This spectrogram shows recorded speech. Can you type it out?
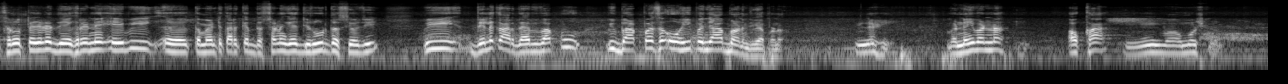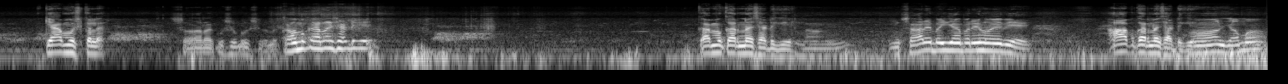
ਸਰੋਤੇ ਜਿਹੜੇ ਦੇਖ ਰਹੇ ਨੇ ਇਹ ਵੀ ਕਮੈਂਟ ਕਰਕੇ ਦੱਸਣਗੇ ਜਰੂਰ ਦੱਸਿਓ ਜੀ। ਵੀ ਦਿਲ ਕਰਦਾ ਵੀ ਬਾਪੂ ਵੀ ਵਾਪਸ ਉਹੀ ਪੰਜਾਬ ਬਣ ਜਾਵੇ ਆਪਣਾ। ਨਹੀਂ। ਮੈਂ ਨਹੀਂ ਬਣਨਾ? ਔਖਾ? ਹੂੰ, ਬਹੁਤ ਮੁਸ਼ਕਿਲ। ਕਿਆ ਮੁਸ਼ਕਲ ਹੈ? ਸਾਰਾ ਕੁਝ ਮੁਸ਼ਕਿਲ ਹੈ। ਕੰਮ ਕਰਨਾ ਛੱਡ ਕੇ ਕੰਮ ਕਰਨਾ ਛੱਡ ਗਏ। ਹਾਂ। ਸਾਰੇ ਬਈਆਂ ਪਰੇ ਹੋਏ ਵੇ। ਆਪ ਕਰਨਾ ਛੱਡ ਗਏ ਹਾਂ ਜਮਾ।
